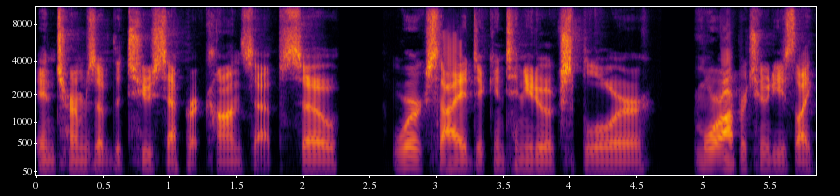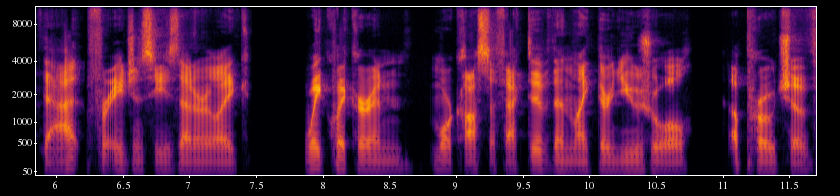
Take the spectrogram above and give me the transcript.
in terms of the two separate concepts so we're excited to continue to explore more opportunities like that for agencies that are like way quicker and more cost effective than like their usual approach of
